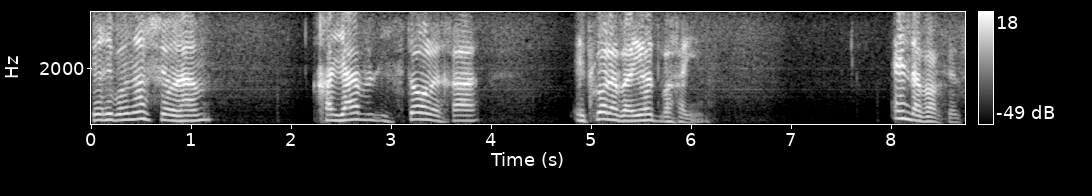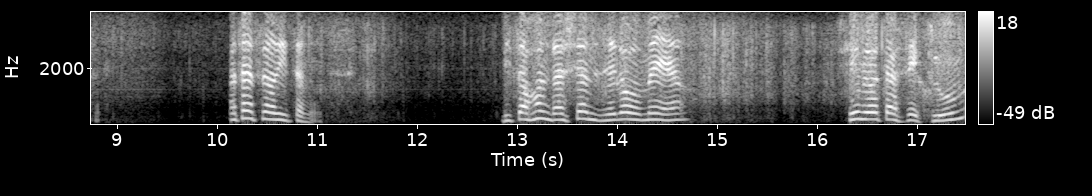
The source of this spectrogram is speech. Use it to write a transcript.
שריבונו של עולם חייב לפתור לך את כל הבעיות בחיים. אין דבר כזה. אתה צריך להתאמץ. ביטחון בהשם זה לא אומר שאם לא תעשה כלום,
